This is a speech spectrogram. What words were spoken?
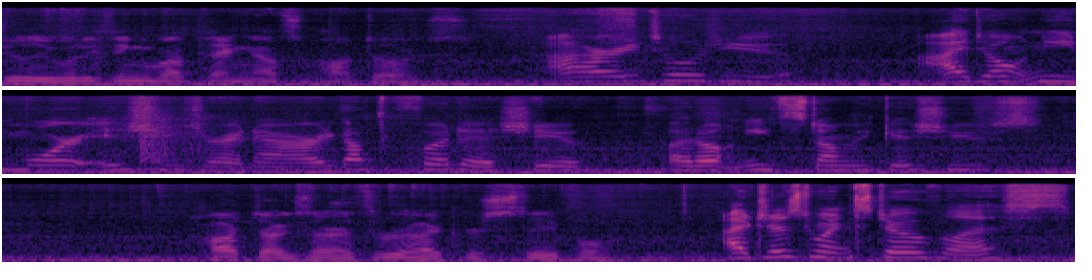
Julie, what do you think about paying out some hot dogs? I already told you I don't need more issues right now. I already got the foot issue. I don't need stomach issues. Hot dogs are a through hiker staple. I just went stoveless.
